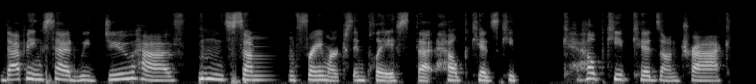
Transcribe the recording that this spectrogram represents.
that being said we do have some frameworks in place that help kids keep help keep kids on track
